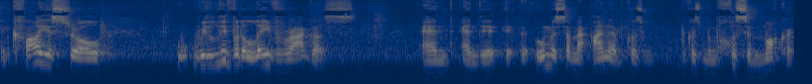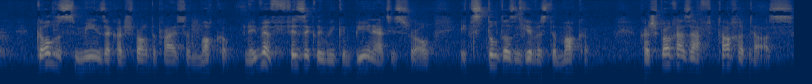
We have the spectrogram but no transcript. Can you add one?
And Klal Yisrael, we live with a lave ragos, and and the umasama ana because because mimchusim mocker. Goldus means that Kadosh the price of mokum, and even physically we can be in Eretz Yisrael, it still doesn't give us the mokum. Kadosh has aftacha to us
